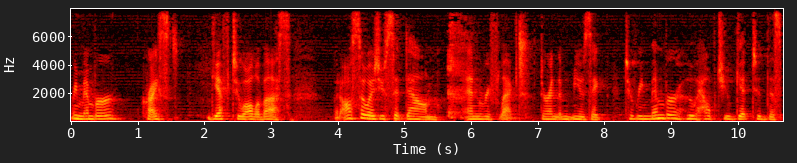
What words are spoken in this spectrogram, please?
Remember Christ's gift to all of us, but also as you sit down and reflect during the music, to remember who helped you get to this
